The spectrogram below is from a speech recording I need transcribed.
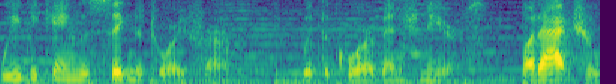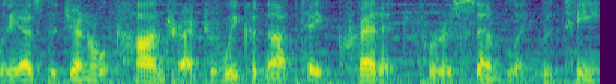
we became the signatory firm with the Corps of Engineers. But actually, as the general contractor, we could not take credit for assembling the team.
